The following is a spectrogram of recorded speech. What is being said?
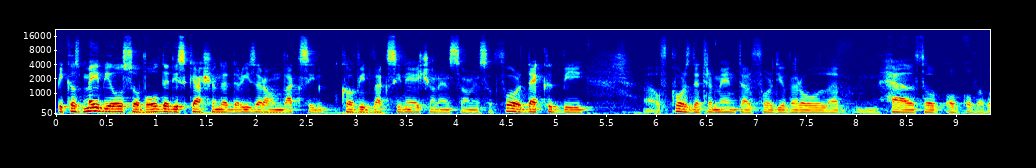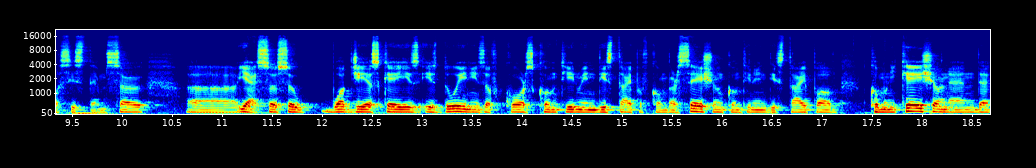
because maybe also of all the discussion that there is around vaccine, COVID vaccination and so on and so forth, that could be, uh, of course, detrimental for the overall uh, health of, of, of, our system. So, uh, yeah, so, so what GSK is, is doing is, of course, continuing this type of conversation, continuing this type of communication, and uh,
